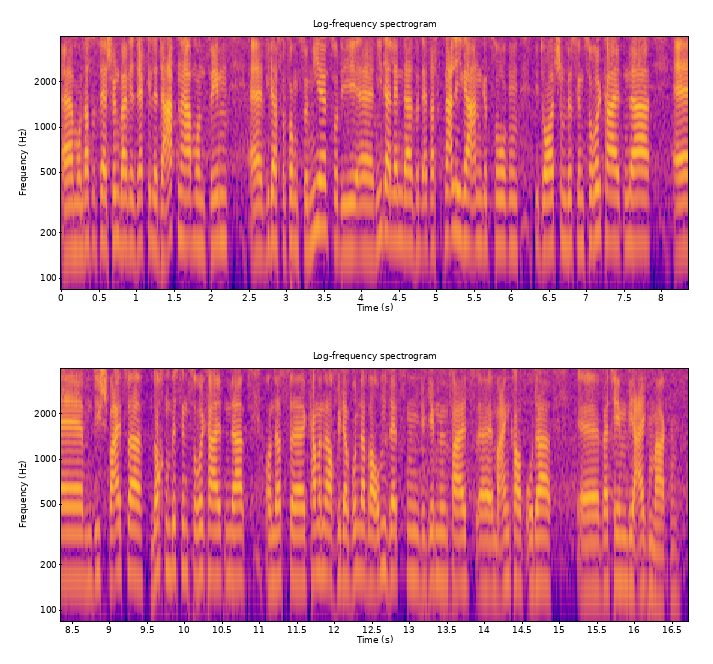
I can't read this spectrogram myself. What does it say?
Ähm, und das ist sehr schön, weil wir sehr viele Daten haben und sehen, äh, wie das so funktioniert. So die äh, Niederländer sind etwas knalliger angezogen, die Deutschen ein bisschen zurückhaltender, ähm, die Schweizer noch ein bisschen zurückhaltender. Und das äh, kann man dann auch wieder wunderbar umsetzen, gegebenenfalls im Einkauf oder bei Themen wie Eigenmarken.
